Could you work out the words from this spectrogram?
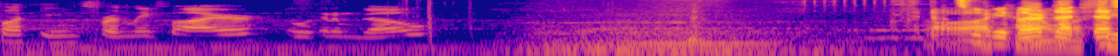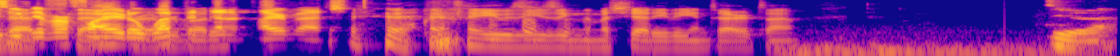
Fucking friendly fire. Look at him go. That's Oh, when I we learned that wanna Desu never fired a weapon everybody. that entire match. He was using the machete the entire time. Dude. I-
